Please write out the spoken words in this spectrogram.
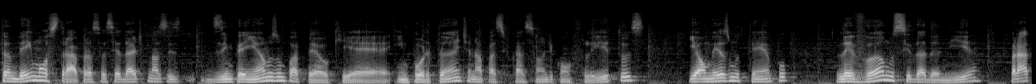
também mostrar para a sociedade que nós desempenhamos um papel que é importante na pacificação de conflitos e, ao mesmo tempo, levamos cidadania para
